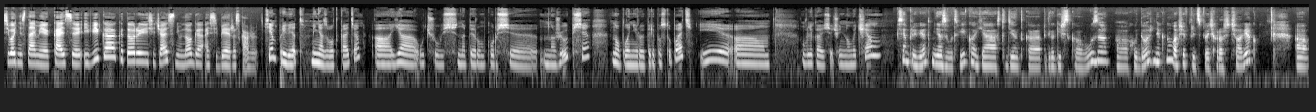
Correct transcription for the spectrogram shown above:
Сегодня с нами Катя и Вика, которые сейчас немного о себе расскажут. Всем привет, меня зовут Катя. А, я учусь на первом курсе на живописи, но планирую перепоступать и э, увлекаюсь очень много чем. Всем привет, меня зовут Вика, я студентка педагогического вуза, а, художник, ну вообще, в принципе, очень хороший человек. А,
